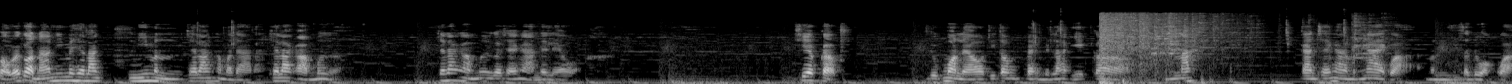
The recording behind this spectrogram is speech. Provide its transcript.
บอกไว้ก่อนนะนี่ไม่ใช่ร่างนี่มันแค่ร่างธรรมดานะแค่ร่างอาร์เมอร์แค่ร่างอาร์เมอร์ก็ใช้งานได้แล้ว เทียบกับยุคมอนแล้วที่ต้องแปลงเป็นร่างเอ็กก็นะ การใช้งานมันง่ายกว่า มันสะดวกกว่า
